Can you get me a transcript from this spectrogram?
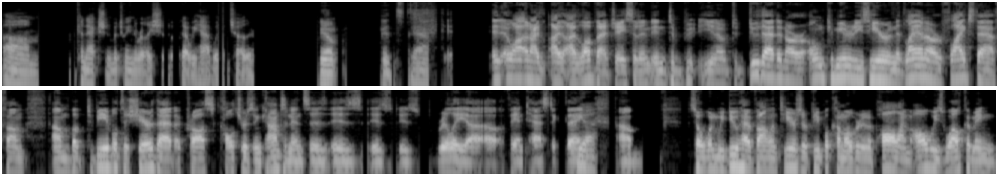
um, connection between the relationship that we have with each other. Yeah, it's yeah. It, and I, I, I love that, Jason, and, and to you know to do that in our own communities here in Atlanta or Flagstaff, um, um, but to be able to share that across cultures and continents is is is is really a, a fantastic thing. Yeah. Um, so when we do have volunteers or people come over to Nepal, I'm always welcoming.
